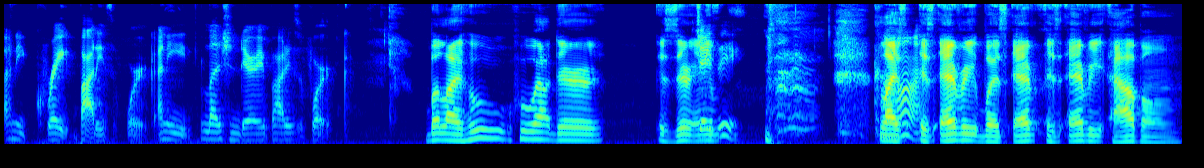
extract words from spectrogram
I need great bodies of work. I need legendary bodies of work. But like, who who out there is there Jay any Z. Come like on. is every but is every, is every album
